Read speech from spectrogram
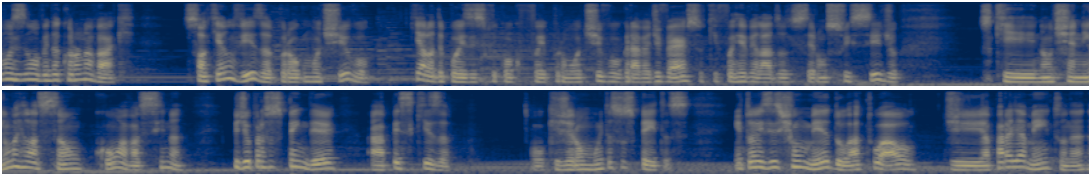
estavam desenvolvendo a Coronavac. Só que a Anvisa, por algum motivo, que ela depois explicou que foi por um motivo grave adverso, que foi revelado ser um suicídio que não tinha nenhuma relação com a vacina, pediu para suspender a pesquisa, o que gerou muitas suspeitas. Então existe um medo atual de aparelhamento, né,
